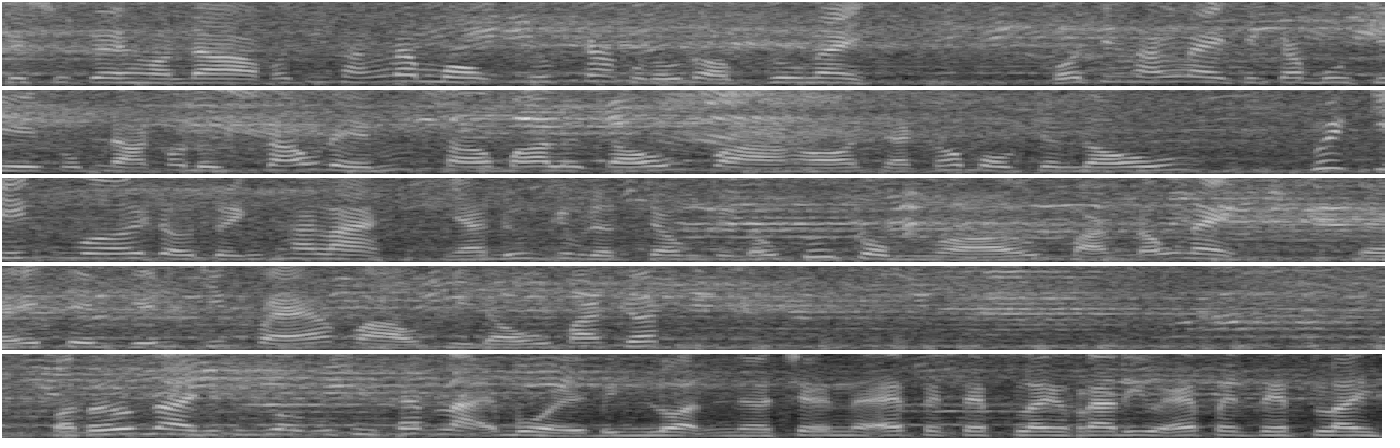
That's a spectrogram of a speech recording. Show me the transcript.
Keisuke Honda với chiến thắng 5-1 trước các cầu thủ đội Brunei với chiến thắng này thì Campuchia cũng đã có được 6 điểm sau 3 lượt đấu và họ sẽ có một trận đấu quyết chiến với đội tuyển Thái Lan, nhà đương kim địch trong trận đấu cuối cùng ở bảng đấu này để tìm kiếm chiếc vé vào thi đấu bán kết. Và tới lúc này thì chúng tôi cũng xin khép lại buổi bình luận ờ, trên FPT Play Radio FPT Play.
